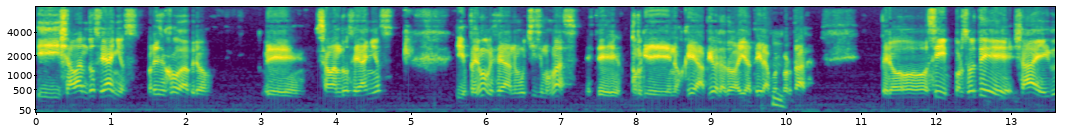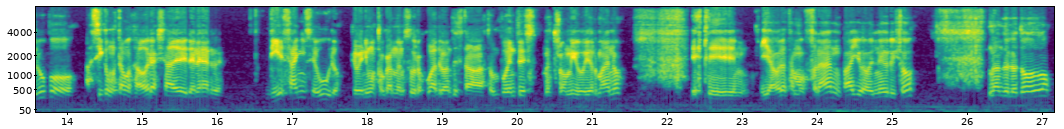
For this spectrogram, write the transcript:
Y ya van 12 años, parece joda, pero eh, ya van 12 años y esperemos que sean muchísimos más, este, porque nos queda piola todavía tela por mm. cortar. Pero sí, por suerte ya el grupo, así como estamos ahora, ya debe tener 10 años seguro que venimos tocando nosotros cuatro. Antes estaba Gastón Puentes, nuestro amigo y hermano. Este, y ahora estamos Fran, Payo, el negro y yo, dándolo todo.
